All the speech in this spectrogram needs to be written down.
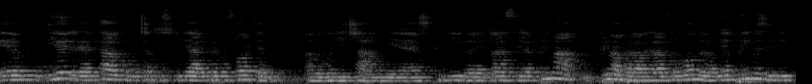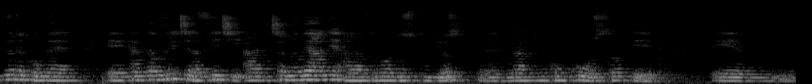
Ehm, io in realtà ho cominciato a studiare pianoforte avevo dieci anni a scrivere, anzi la prima, prima parlava dell'altro mondo, la mia prima esibizione come eh, cantautrice la feci a 19 anni all'Altro Mondo Studios eh, durante un concorso che, ehm,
